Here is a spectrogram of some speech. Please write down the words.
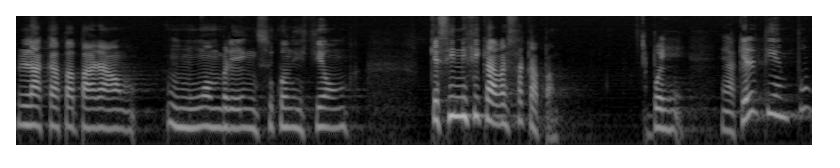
la capa para un hombre en su condición? ¿Qué significaba esa capa? Pues en aquel tiempo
